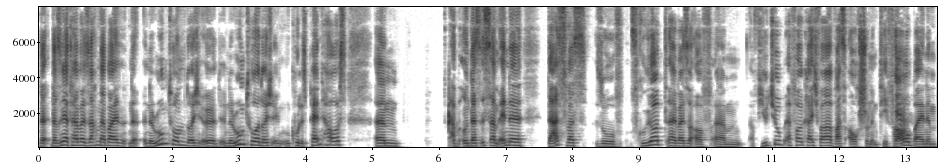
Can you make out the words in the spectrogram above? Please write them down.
da, da sind ja teilweise Sachen dabei, eine, eine Roomtour durch, äh, eine Roomtour durch ein cooles Penthouse. Ähm, und das ist am Ende das, was so früher teilweise auf, ähm, auf YouTube erfolgreich war, was auch schon im TV ja. bei einem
